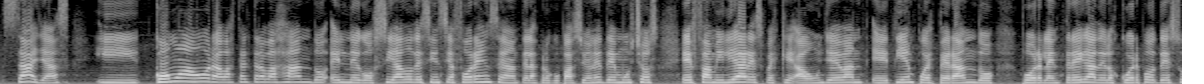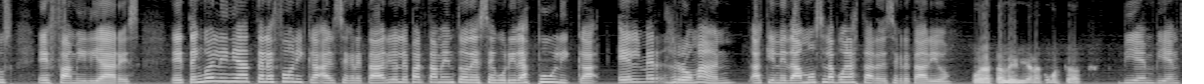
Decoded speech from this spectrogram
Sayas y cómo ahora va a estar trabajando el negociado de ciencias forenses ante las preocupaciones de muchos eh, familiares pues que aún llevan tiempo esperando por la entrega de los cuerpos de sus familiares. Eh, tengo en línea telefónica al secretario del Departamento de Seguridad Pública, Elmer Román, a quien le damos las buenas tardes, secretario. Buenas tardes, Liliana, ¿cómo estás? Bien, bien.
